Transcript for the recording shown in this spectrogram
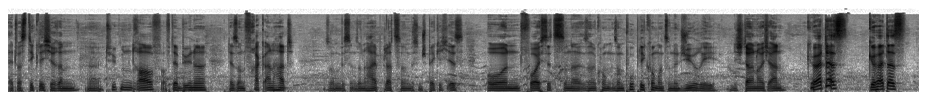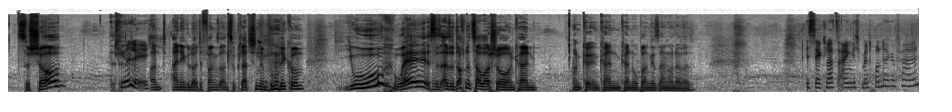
etwas dicklicheren äh, Typen drauf auf der Bühne, der so einen Frack anhat, so ein bisschen so eine Halbglatze, ein bisschen speckig ist und vor euch sitzt so, eine, so, eine, so ein Publikum und so eine Jury und die starren euch an. Gehört das? Gehört das zur Show? Natürlich. Und einige Leute fangen so an zu klatschen im Publikum. Juhu, well, es ist also doch eine Zaubershow und kein, und kein, kein, kein Operngesang oder was. Ist der Klotz eigentlich mit runtergefallen?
